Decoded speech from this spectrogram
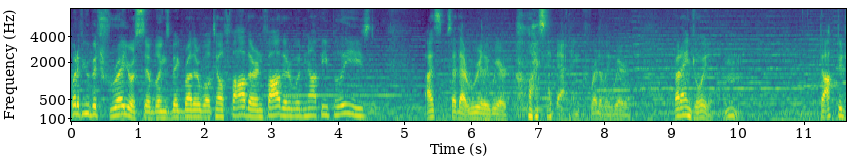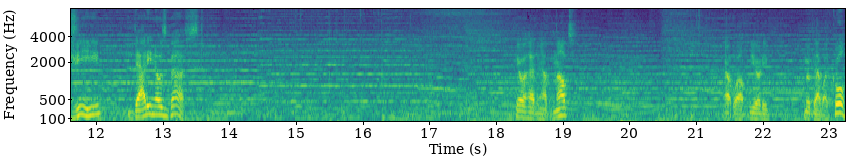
But if you betray your siblings, Big Brother will tell Father, and Father would not be pleased. I said that really weird. I said that incredibly weird. But I enjoyed it. Mm. Dr. G, Daddy knows best. Go ahead and help him out. Oh, well, you already moved that way. Cool.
